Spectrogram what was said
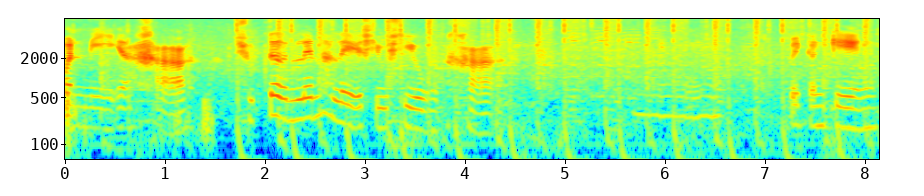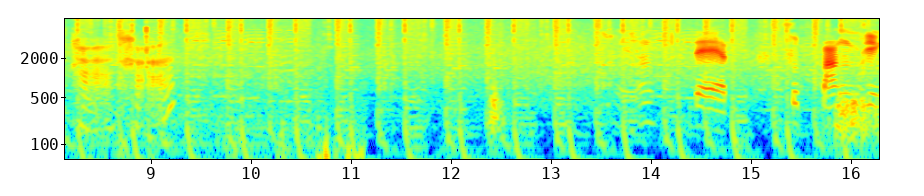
วันนี้นะคะ ชุดเดินเล่นทะเลชิลๆนะคะ เป็นกางเกงผ่าขา แดดสุดปังจริง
